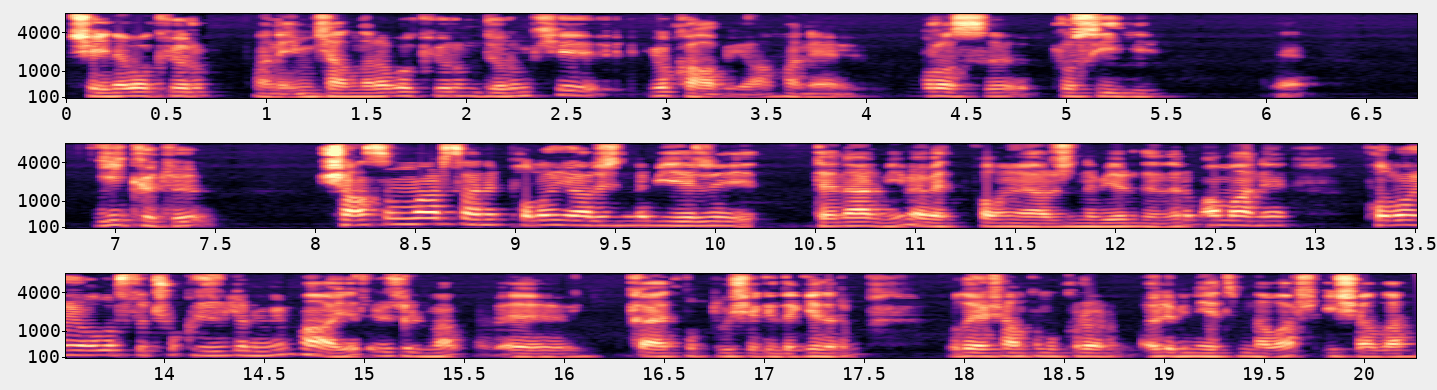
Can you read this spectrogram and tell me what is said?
şeyine bakıyorum. Hani imkanlara bakıyorum. Diyorum ki yok abi ya. Hani burası burası iyi. Hani iyi kötü. Şansım varsa hani Polonya haricinde bir yeri dener miyim? Evet Polonya haricinde bir yeri denerim. Ama hani Polonya olursa çok üzülür müyüm? Hayır üzülmem. Ee, gayet mutlu bir şekilde gelirim. Burada yaşantımı kurarım. Öyle bir niyetim de var. İnşallah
